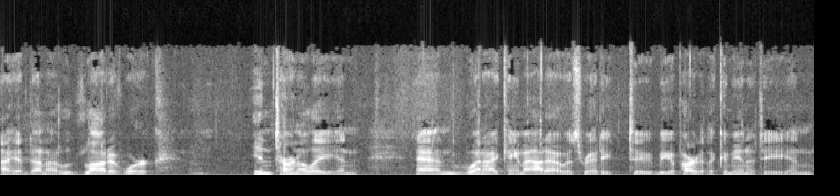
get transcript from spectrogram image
I had done a lot of work internally, and and when I came out, I was ready to be a part of the community and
